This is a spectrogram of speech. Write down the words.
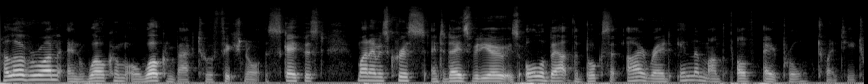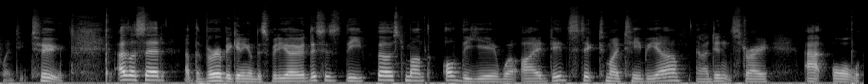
Hello everyone and welcome or welcome back to A Fictional Escapist. My name is Chris and today's video is all about the books that I read in the month of April 2022. As I said at the very beginning of this video, this is the first month of the year where I did stick to my TBR and I didn't stray at all.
